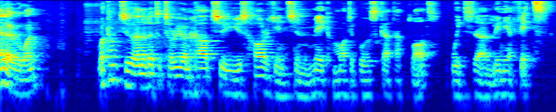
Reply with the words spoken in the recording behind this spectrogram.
Hello everyone, welcome to another tutorial on how to use Origin to make multiple scatter plots with uh, linear fits.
